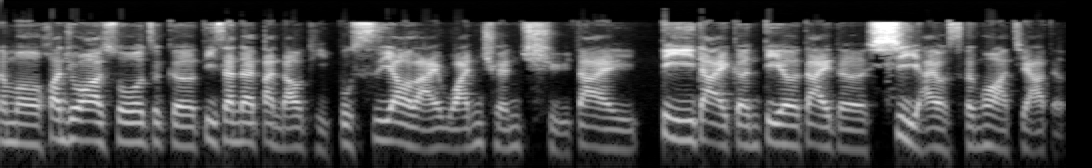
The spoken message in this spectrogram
那么换句话说，这个第三代半导体不是要来完全取代第一代跟第二代的系还有砷化镓的。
